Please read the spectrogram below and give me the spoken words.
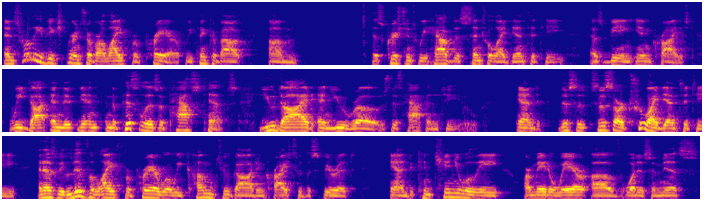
And it's really the experience of our life for prayer. If we think about um, as Christians, we have this central identity as being in Christ. We die, and the, and, and the epistle is a past tense. You died and you rose. This happened to you. And this is, this is our true identity. And as we live the life for prayer where we come to God in Christ through the Spirit and continually are made aware of what is amiss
